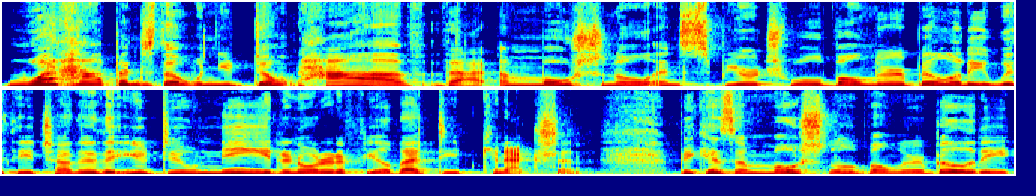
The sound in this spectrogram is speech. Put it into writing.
what happens though when you don't have that emotional and spiritual vulnerability with each other that you do need in order to feel that deep connection? Because emotional vulnerability,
